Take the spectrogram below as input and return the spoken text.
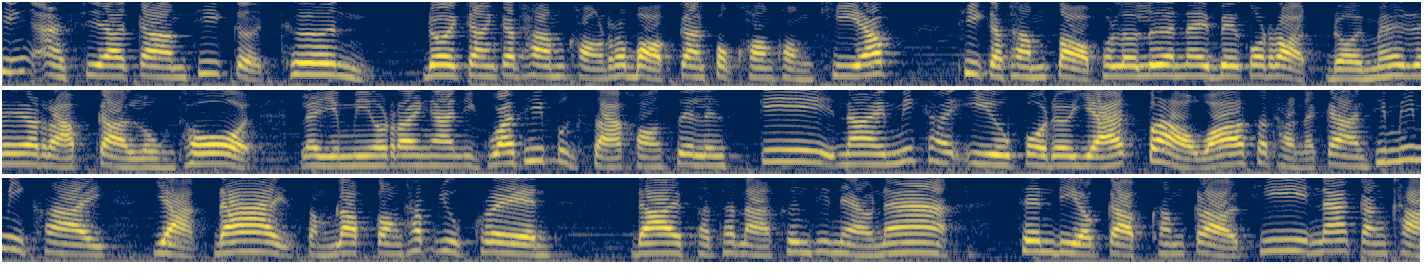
ทิ้งอาชญากรรมที่เกิดขึ้น โดยการกระทำของระบอบการปกครองของเคียฟ ที่กระทำต่อพลเรือนในเบโกรอดโดยไม่ได้รับการลงโทษ และยังมีรายงานอีกว่าที่ปรึกษาของเซเลนสกี้นายมิคาอิลโปโดยักกล่าวว่าสถานการณ์ที่ไม่มีใครอยากได้สำหรับกองทัพยูเครนได้พัฒนาขึ้นที่แนวหน้า เช่นเดียวกับคำกล่าวที่น่ากังขา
